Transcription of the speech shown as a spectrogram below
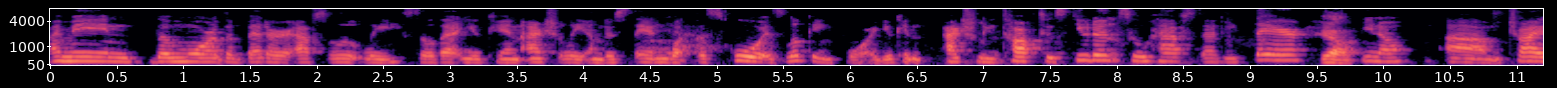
I mean, the more the better, absolutely, so that you can actually understand what the school is looking for. You can actually talk to students who have studied there. Yeah. You know, um, try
